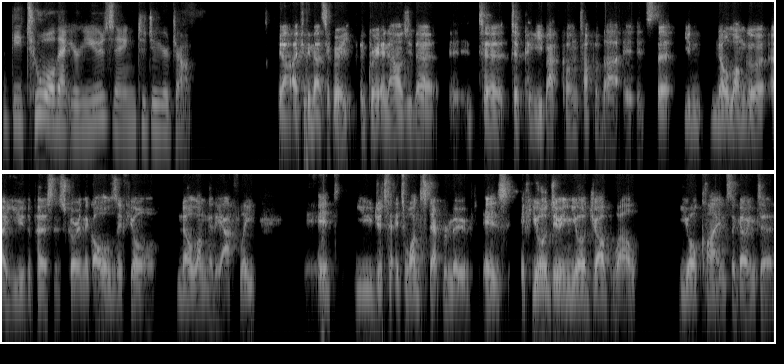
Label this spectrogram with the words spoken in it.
the tool that you're using to do your job. Yeah, I think that's a great a great analogy there. To to piggyback on top of that, it's that you no longer are you the person scoring the goals if you're no longer the athlete. It you just it's one step removed. Is if you're doing your job well, your clients are going to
